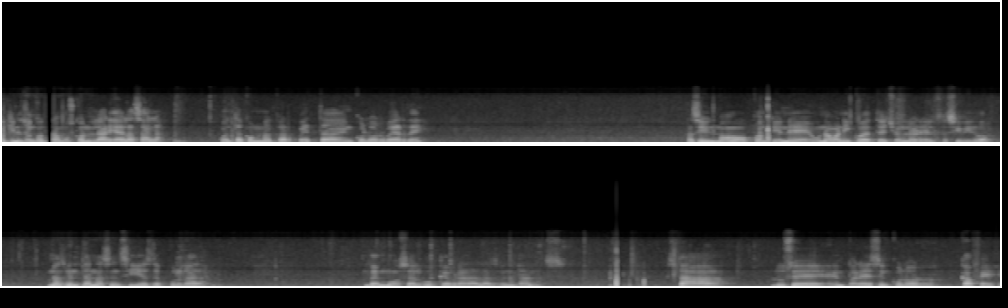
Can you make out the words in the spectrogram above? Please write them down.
Aquí nos encontramos con el área de la sala. Cuenta con una carpeta en color verde. Asimismo contiene un abanico de techo en el área del recibidor. Unas ventanas sencillas de pulgada vemos algo quebrada las ventanas. Está luce en paredes en color café.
